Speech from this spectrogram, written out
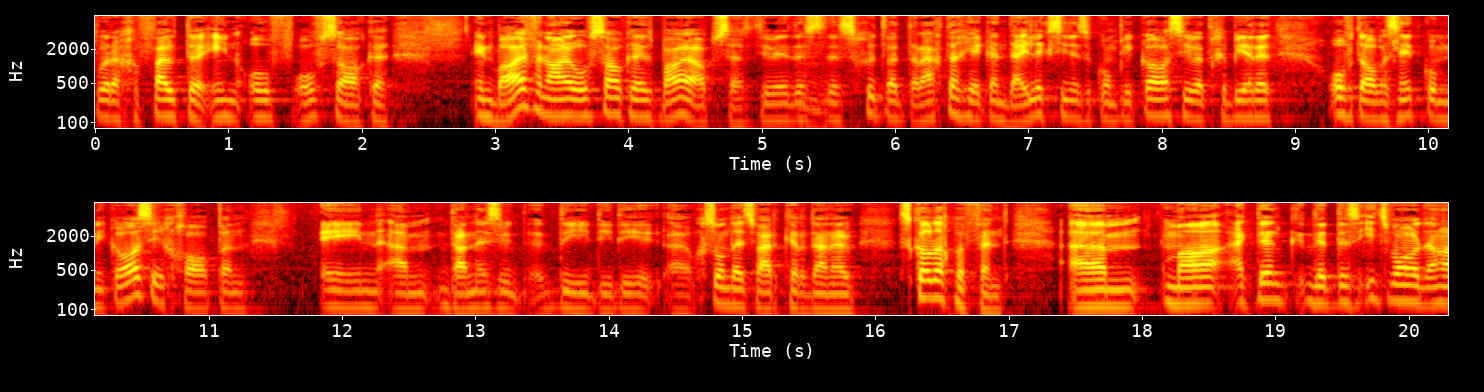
vorige foute en of hofsaake. En baie van daai hofsaake is baie absurd jy weet dis dis goed wat regtig jy kan duidelik sien is 'n komplikasie wat gebeur het of daar was net kommunikasie gaping en ehm um, dan is die die die, uh, gesondheidswerker dan nou skuldig bevind. Ehm um, maar ek dink dit is iets waar dan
